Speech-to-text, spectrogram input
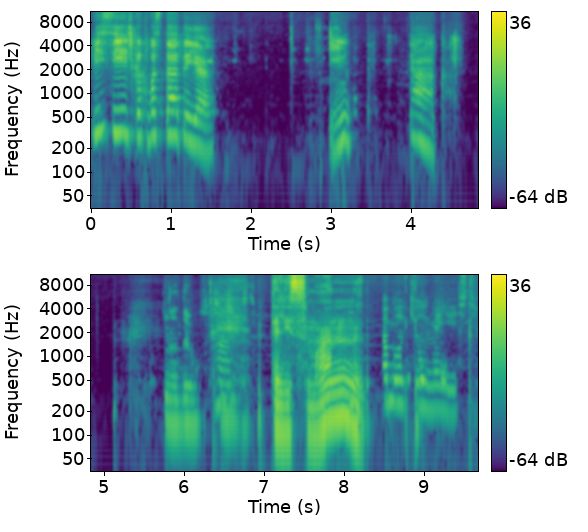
лисичка хвостатая. И- Так, Надо Ага. Талисман. Яблоки у меня есть.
